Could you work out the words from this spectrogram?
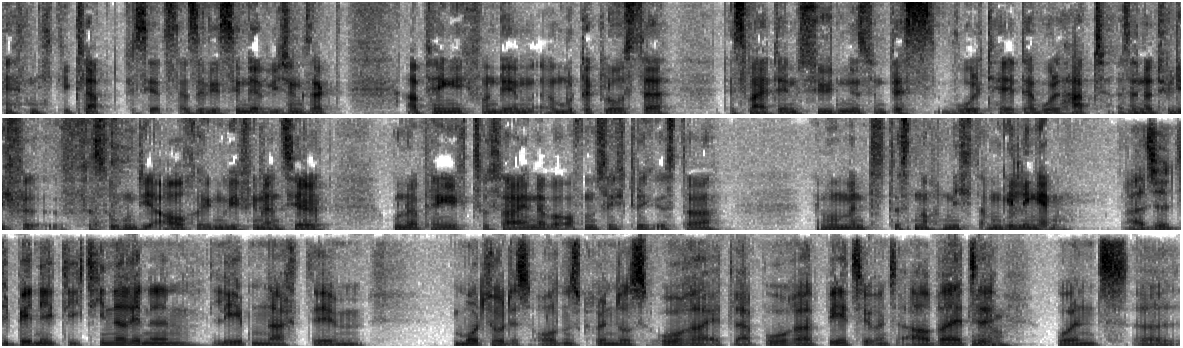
nicht geklappt bis jetzt. Also die sind ja, wie schon gesagt, abhängig von dem äh, Mutterkloster, das weiter im Süden ist und das Wohltäter wohl hat. Also natürlich versuchen die auch irgendwie finanziell unabhängig zu sein, aber offensichtlich ist da im Moment das noch nicht am Gelingen. Also die Benediktinerinnen leben nach dem Motto des Ordensgründers Ora et Labora, bete und arbeite ja. und äh,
